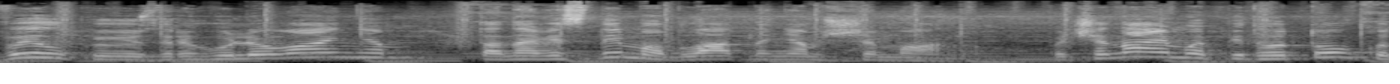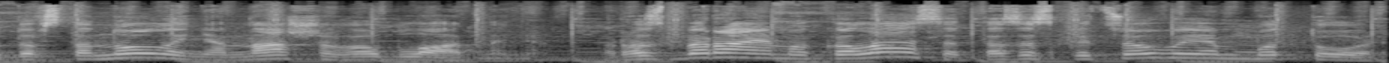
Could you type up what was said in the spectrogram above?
вилкою з регулюванням та навісним обладнанням Shimano. Починаємо підготовку до встановлення нашого обладнання. Розбираємо колеса та заспецьовуємо мотори.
